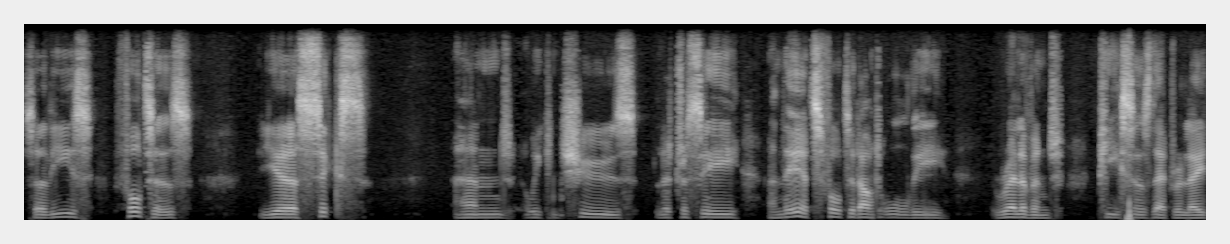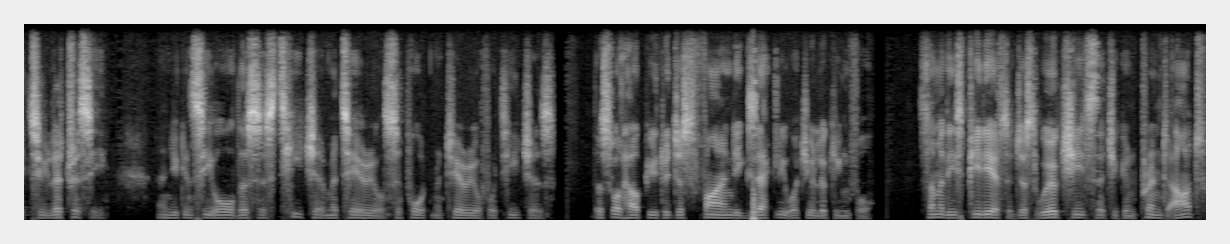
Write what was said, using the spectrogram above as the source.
So these filters year six and we can choose literacy. And there it's filtered out all the relevant pieces that relate to literacy. And you can see all this is teacher material support material for teachers. This will help you to just find exactly what you're looking for some of these PDFs are just worksheets that you can print out.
